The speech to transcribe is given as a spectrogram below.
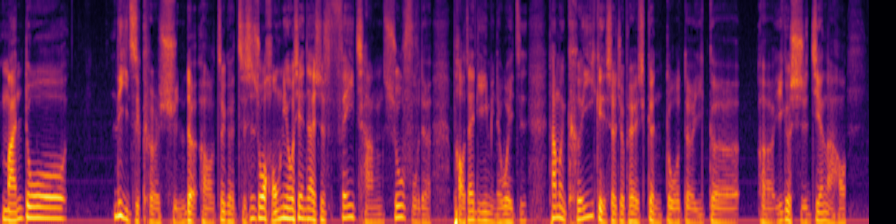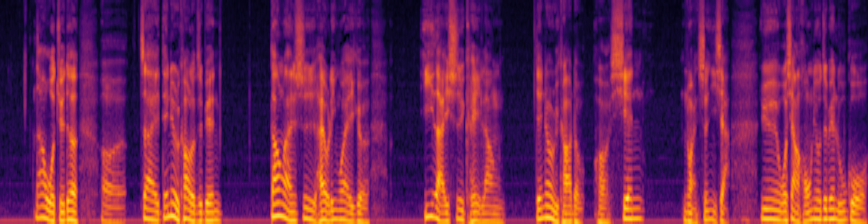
蛮多例子可循的哦。这个只是说红牛现在是非常舒服的跑在第一名的位置，他们可以给 Sergio Perez 更多的一个呃一个时间了哈。那我觉得呃。在 Daniel Ricardo 这边，当然是还有另外一个，一来是可以让 Daniel Ricardo 呃先暖身一下，因为我想红牛这边如果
